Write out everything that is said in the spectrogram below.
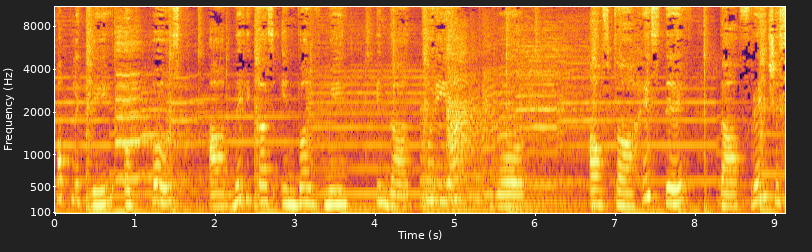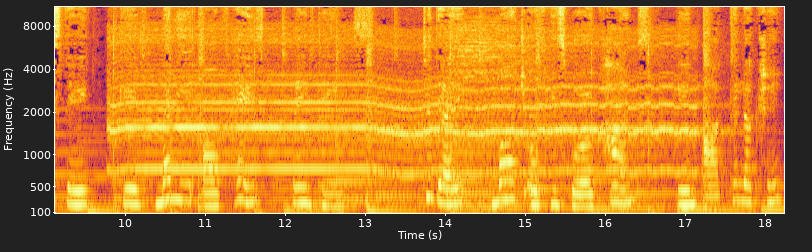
publicly opposed America's involvement in the Korean War. After his death, the French state gave many of his paintings. Today, much of his work hangs in a collection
